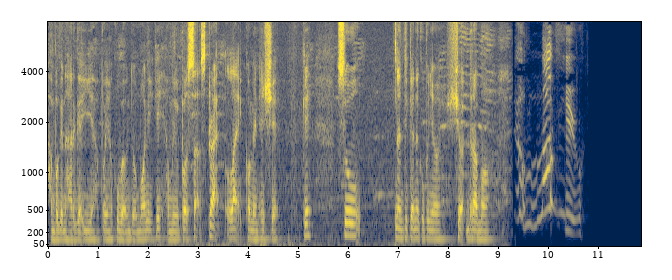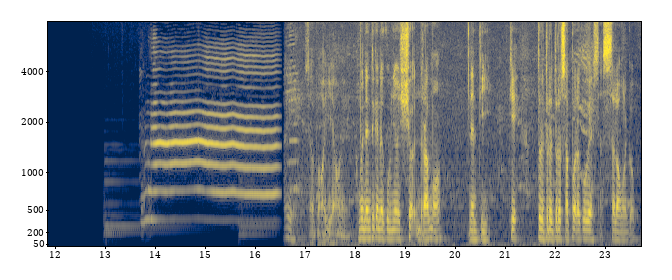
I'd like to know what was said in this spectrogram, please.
hampa kena hargai apa yang aku buat untuk hampa ni okay? hampa lupa subscribe like comment and share okay? so nantikan aku punya short drama I love you. Eh, sabar ya. Hampa nantikan aku punya short drama nanti. Okay. Terus-terus support aku guys. Assalamualaikum.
